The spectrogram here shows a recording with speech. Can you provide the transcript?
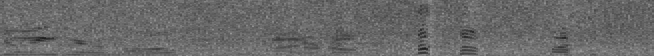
Doing here, Mo? I don't know. Fuck.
